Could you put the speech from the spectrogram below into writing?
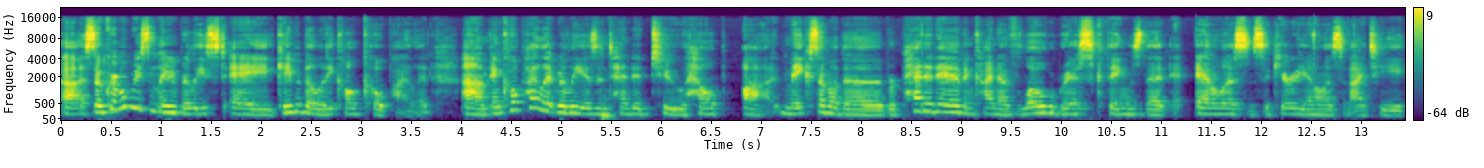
Uh, so Cribl recently released a capability called Copilot, um, and Copilot really is intended to help uh, make some of the repetitive and kind of low risk things that analysts and security analysts and IT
